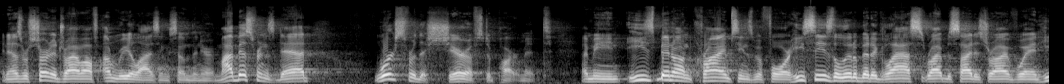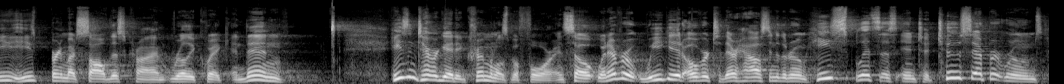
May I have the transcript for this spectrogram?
And as we're starting to drive off, I'm realizing something here. My best friend's dad works for the sheriff's department. I mean, he's been on crime scenes before. He sees a little bit of glass right beside his driveway, and he, he's pretty much solved this crime really quick. And then he's interrogated criminals before. And so whenever we get over to their house into the room, he splits us into two separate rooms,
